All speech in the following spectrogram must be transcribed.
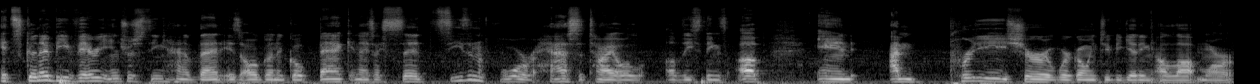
it's gonna be very interesting how that is all gonna go back. And as I said, season four has to tie all of these things up, and I'm pretty sure we're going to be getting a lot more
